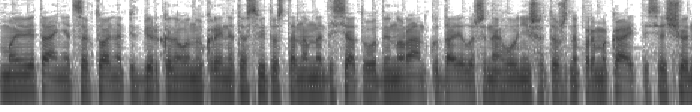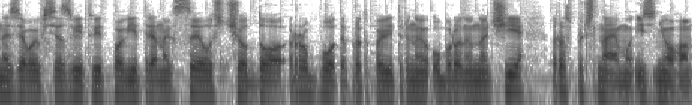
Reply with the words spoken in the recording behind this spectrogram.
Мої вітання. Це актуальна підбірка новин України та світу. Станом на 10 годину ранку. Далі лише найголовніше, тож не перемикайтеся. Щойно з'явився звіт від повітряних сил щодо роботи протиповітряної оборони вночі. Розпочинаємо із нього.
